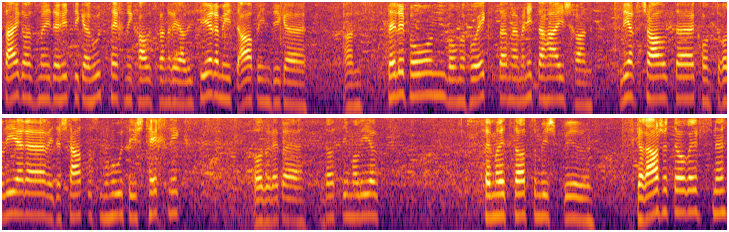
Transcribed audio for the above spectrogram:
zeigen kann, was man in der heutigen Haustechnik alles realisieren kann mit Anbindungen ans Telefon, wo man von extern, wenn man nicht daheim ist, kann Licht schalten, kontrollieren, wie der Status des Haus ist, Technik oder eben das simuliert können wir jetzt hier zum Beispiel das Garagentor öffnen.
